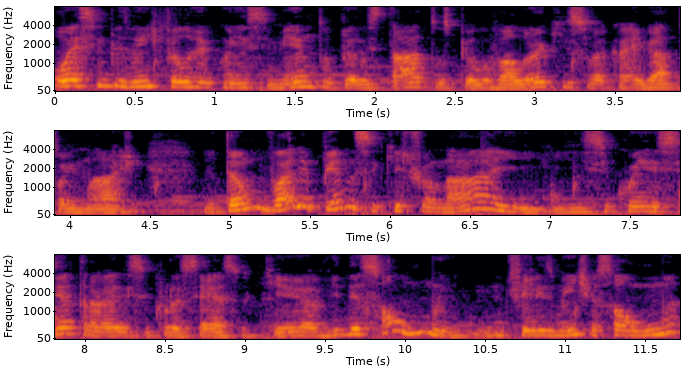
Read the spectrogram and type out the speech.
Ou é simplesmente pelo reconhecimento, pelo status, pelo valor que isso vai carregar a tua imagem? Então vale a pena se questionar e, e, se conhecer através desse processo, porque a vida é só uma, infelizmente é só uma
